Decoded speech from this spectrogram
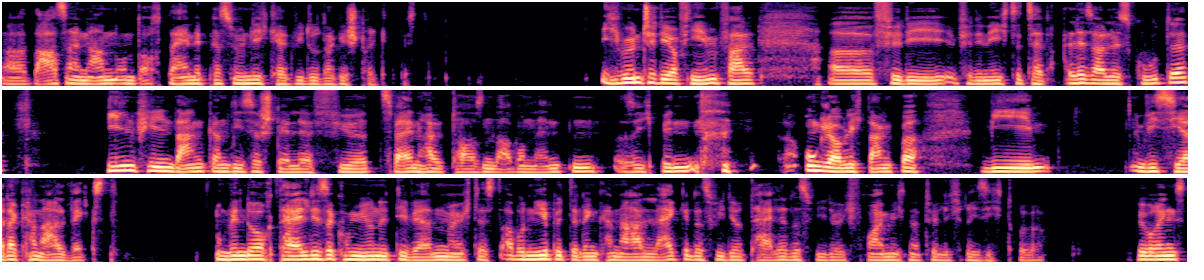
äh, Dasein an und auch deine Persönlichkeit, wie du da gestrickt bist. Ich wünsche dir auf jeden Fall äh, für, die, für die nächste Zeit alles, alles Gute. Vielen, vielen Dank an dieser Stelle für zweieinhalbtausend Abonnenten. Also ich bin unglaublich dankbar, wie, wie sehr der Kanal wächst. Und wenn du auch Teil dieser Community werden möchtest, abonniere bitte den Kanal, like das Video, teile das Video. Ich freue mich natürlich riesig drüber. Übrigens,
